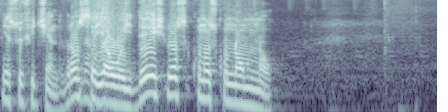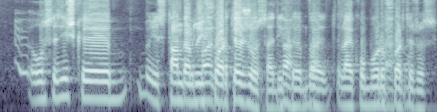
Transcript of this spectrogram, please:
mi-e suficient. Vreau da. să iau o idee și vreau să cunosc un om nou. O să zici că bă, standardul e Bani. foarte jos, adică Da, bă, da. l-ai coborât Da, foarte da. jos.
